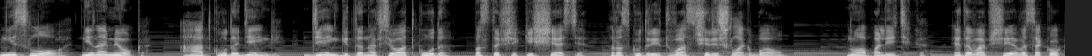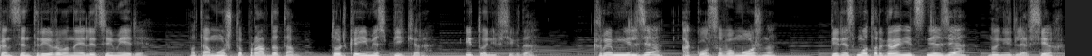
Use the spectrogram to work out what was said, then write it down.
ни слова, ни намека. А откуда деньги? Деньги-то на все откуда? Поставщики счастья. Раскудрит вас через шлагбаум. Ну а политика? Это вообще высоко концентрированное лицемерие. Потому что правда там только имя спикера. И то не всегда. Крым нельзя, а Косово можно. Пересмотр границ нельзя, но не для всех.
